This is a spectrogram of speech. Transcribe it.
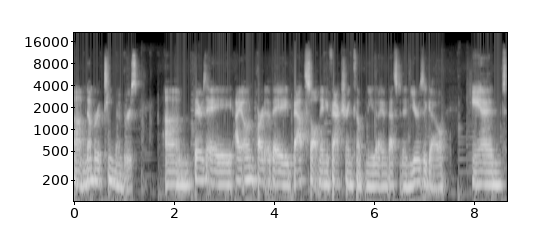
um, number of team members. Um, there's a, I own part of a bath salt manufacturing company that I invested in years ago. And,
